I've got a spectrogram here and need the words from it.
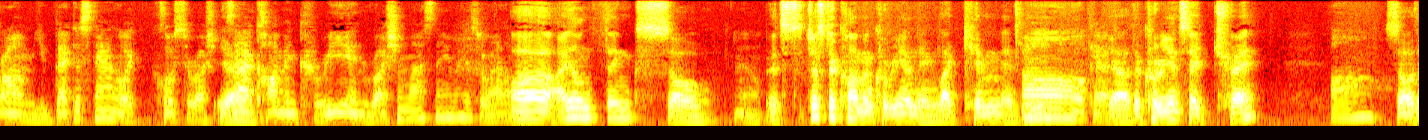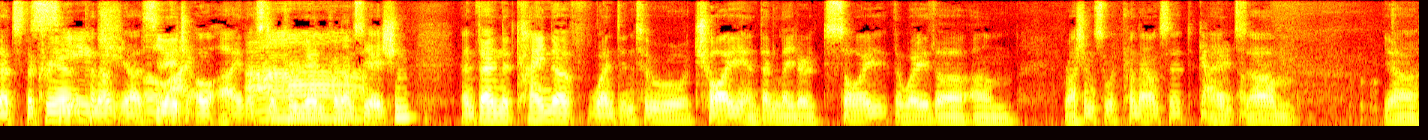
from Uzbekistan, like close to Russia. Is that a common Korean Russian last name? I guess or I don't know. uh, I don't think so. know. It's just a common Korean name like Kim and Lee. Oh, okay. Yeah, the Koreans say Choi, Oh, so that's the Korean pronoun- yeah, C. H O I. That's the Ah. Korean pronunciation, and then it kind of went into Choi, and then later Tsoi, the way the um, Russians would pronounce it. Got and it, okay. um, yeah,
